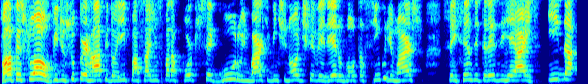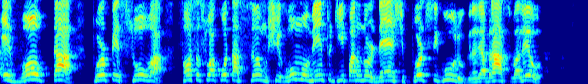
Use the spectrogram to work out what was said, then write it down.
Fala pessoal, vídeo super rápido aí, passagens para Porto Seguro, embarque 29 de fevereiro, volta 5 de março, 613 reais, ida e volta por pessoa. Faça sua cotação, chegou o momento de ir para o Nordeste, Porto Seguro. Grande abraço, valeu!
